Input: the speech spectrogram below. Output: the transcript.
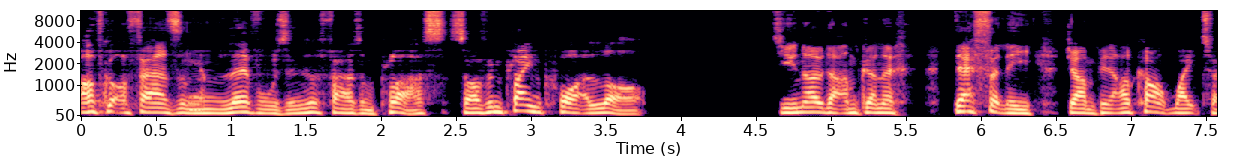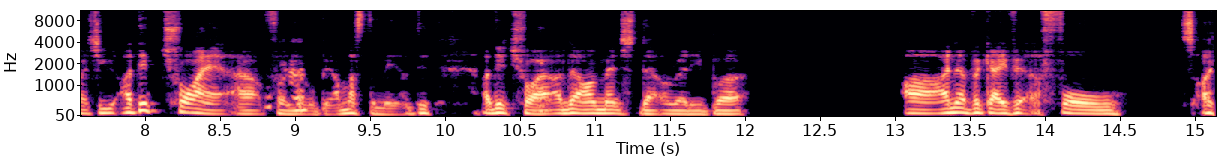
I've got a thousand levels and a thousand plus, so I've been playing quite a lot. So you know that I'm gonna definitely jump in. I can't wait to actually. I did try it out for a little bit. I must admit, I did. I did try it. I know I mentioned that already, but uh, I never gave it a full. I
